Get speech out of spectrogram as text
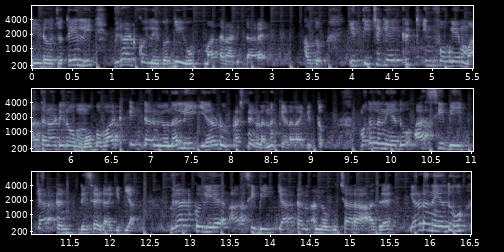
ನೀಡೋ ಜೊತೆಯಲ್ಲಿ ವಿರಾಟ್ ಕೊಹ್ಲಿ ಬಗ್ಗೆಯೂ ಮಾತನಾಡಿದ್ದಾರೆ. ಹೌದು. ಇತ್ತೀಚೆಗೆ ಕ್ವಿಕ್ ಇನ್ಫೋಗೆ ಮಾತನಾಡಿರೋ ಮೋಬವಾಟ್ ಇಂಟರ್ವ್ಯೂನಲ್ಲಿ ಎರಡು ಪ್ರಶ್ನೆಗಳನ್ನು ಕೇಳಲಾಗಿತ್ತು. ಮೊದಲನೆಯದು, R C B captain decide ಆಗಿದೆಯಾ? ವಿರಾಟ್ ಕೊಹ್ಲಿಯೇ ಆರ್ ಸಿ ಬಿ ಕ್ಯಾಪ್ಟನ್ ಅನ್ನೋ ವಿಚಾರ ಆದರೆ, ಎರಡನೆಯದು,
